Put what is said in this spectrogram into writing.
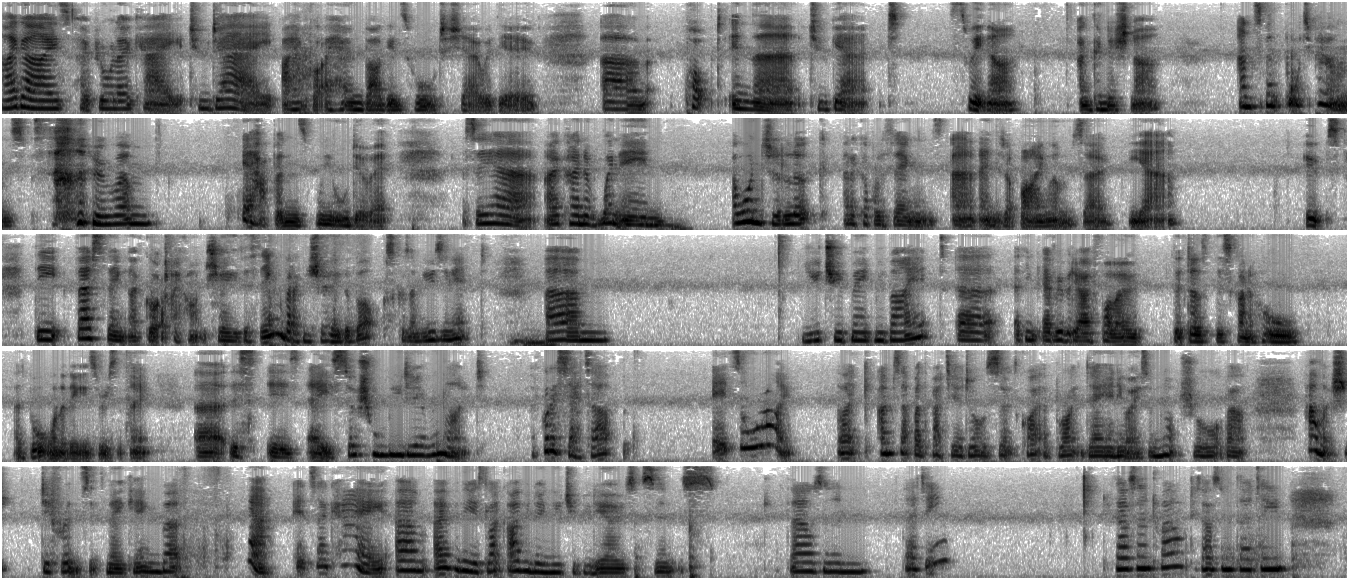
Hi guys, hope you're all okay. Today I have got a home bargains haul to share with you. Um, popped in there to get sweetener and conditioner and spent £40. So um, it happens, we all do it. So yeah, I kind of went in, I wanted to look at a couple of things and ended up buying them. So yeah, oops. The first thing I've got, I can't show you the thing, but I can show you the box because I'm using it. Um, YouTube made me buy it. Uh, I think everybody I follow that does this kind of haul has bought one of these recently. Uh, this is a social media ring light. I've got it set up. It's all right. Like I'm sat by the patio doors, so it's quite a bright day anyway. So I'm not sure about how much difference it's making, but it's okay. Um, over the years, like I've been doing YouTube videos since 2013, 2012, 2013.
